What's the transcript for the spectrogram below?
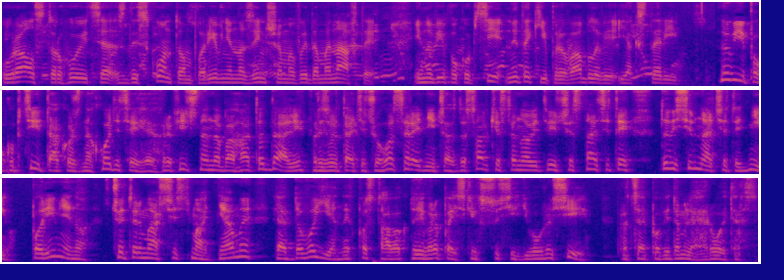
Урал торгується з дисконтом порівняно з іншими видами нафти. І нові покупці не такі привабливі, як старі. Нові покупці також знаходяться географічно набагато далі, в результаті чого середній час доставки становить від 16 до 18 днів, порівняно з 4-6 днями для довоєнних поставок до європейських сусідів у Росії. Про це повідомляє Reuters.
